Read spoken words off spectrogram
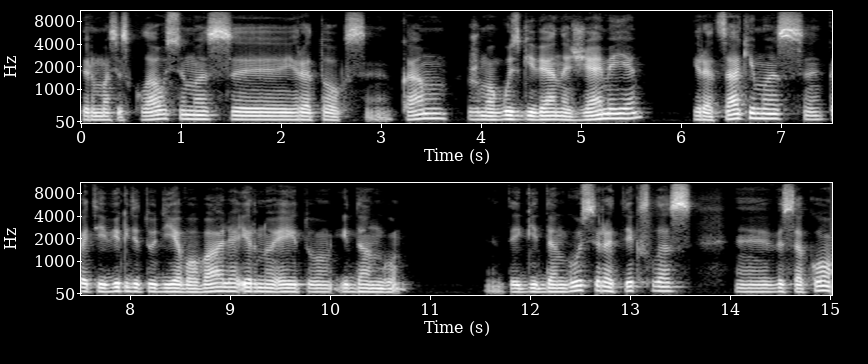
pirmasis klausimas e, yra toks, kam žmogus gyvena Žemėje ir atsakymas, kad įvykdytų Dievo valią ir nueitų į dangų. Taigi dangus yra tikslas e, visako.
